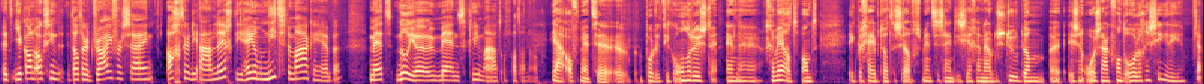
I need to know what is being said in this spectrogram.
het, je kan ook zien dat er drivers zijn achter die aanleg... die helemaal niets te maken hebben met milieu, mens, klimaat of wat dan ook. Ja, of met uh, politieke onrust en uh, geweld. Want ik begreep dat er zelfs mensen zijn die zeggen... nou, de stuwdam is een oorzaak van de oorlog in Syrië. Ja.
